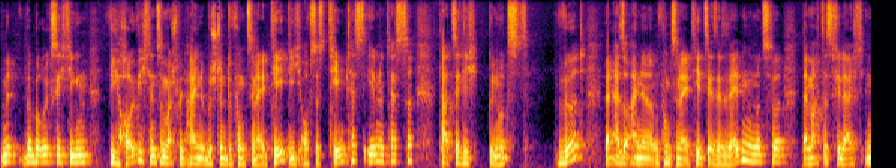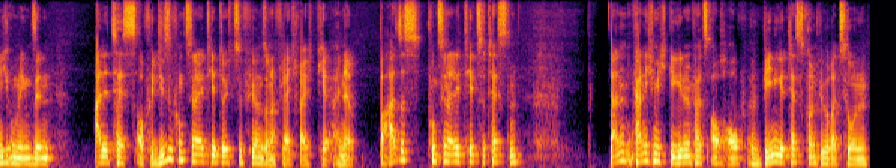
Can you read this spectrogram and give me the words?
mit berücksichtigen, wie häufig denn zum Beispiel eine bestimmte Funktionalität, die ich auf Systemtestebene teste, tatsächlich genutzt wird. Wenn also eine Funktionalität sehr, sehr selten genutzt wird, dann macht es vielleicht nicht unbedingt Sinn, alle Tests auch für diese Funktionalität durchzuführen, sondern vielleicht reicht hier eine Basisfunktionalität zu testen. Dann kann ich mich gegebenenfalls auch auf wenige Testkonfigurationen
